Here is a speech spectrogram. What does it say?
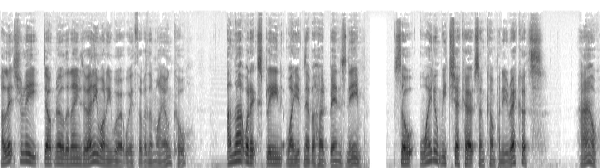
I literally don't know the names of anyone he worked with other than my uncle. And that would explain why you've never heard Ben's name. So, why don't we check out some company records? How?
